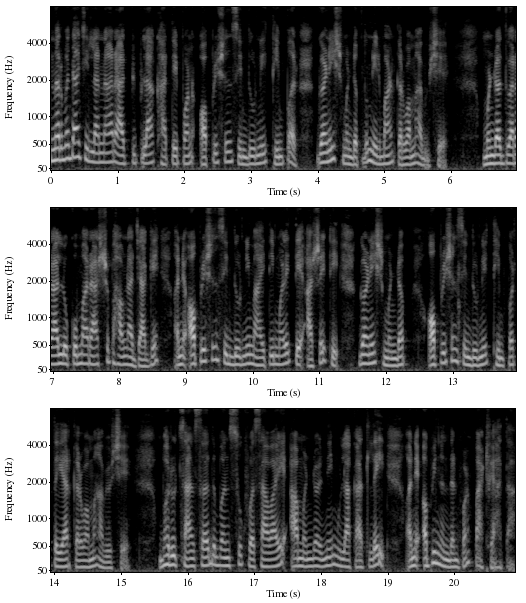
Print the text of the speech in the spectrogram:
નર્મદા જિલ્લાના રાજપીપળા ખાતે પણ ઓપરેશન સિંદૂરની થીમ પર ગણેશ મંડપનું નિર્માણ કરવામાં આવ્યું છે. મંડપ દ્વારા લોકોમાં રાષ્ટ્રભાવના જાગે અને ઓપરેશન સિંદૂરની માહિતી મળે તે આશયથી ગણેશ મંડપ ઓપરેશન સિંદૂરની થીમ પર તૈયાર કરવામાં આવ્યો છે. ભરૂચ સાંસદ મનસુખ વસાવાએ આ મંડળની મુલાકાત લઈ અને અભિનંદન પણ પાઠવ્યા હતા.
